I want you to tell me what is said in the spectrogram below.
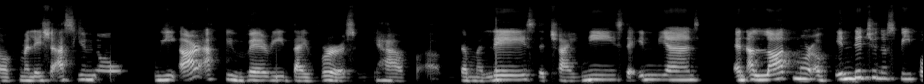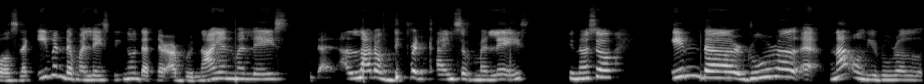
of Malaysia. As you know, we are actually very diverse. We have uh, the Malays, the Chinese, the Indians, and a lot more of indigenous peoples, like even the Malays. We know that there are Bruneian Malays, a lot of different kinds of Malays, you know. So in the rural, uh, not only rural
